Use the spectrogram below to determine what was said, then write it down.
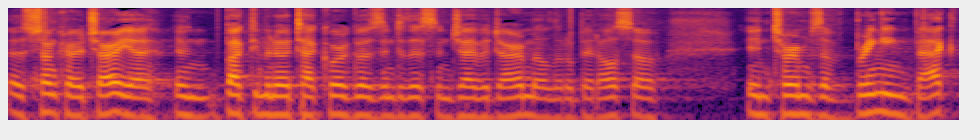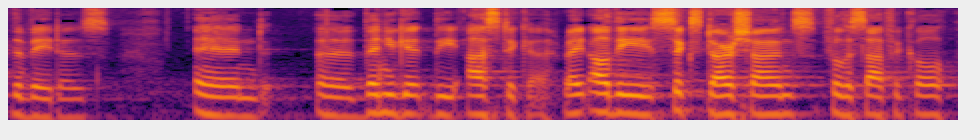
uh, Shankaracharya and Bhaktivinoda Thakur goes into this in Jaiva Dharma a little bit also, in terms of bringing back the Vedas, and uh, then you get the Astika, right? All the six darshans, philosophical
